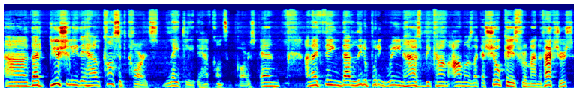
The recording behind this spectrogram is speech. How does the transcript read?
Uh, that usually they have concept cards. Lately, they have concept cards, and and I think that little putting green has become almost like a showcase for manufacturers.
